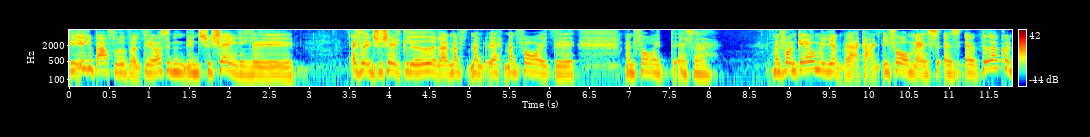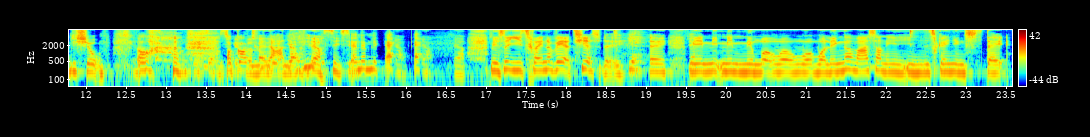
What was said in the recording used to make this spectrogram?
det er ikke bare fodbold, det er også en, en social... Øh, altså en social glæde, eller man, man, ja, man får et, øh, man får et, altså, man får en gave med hjem hver gang, i form af, af, af bedre kondition og, og, og godt humør. Ja, lige præcis. Ja, nemlig. Ja, ja. ja. Ja. Men så I træner hver tirsdag? Ja. Øh, men, men, men, men hvor, hvor, hvor, hvor længe var sådan en, en træningsdag?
